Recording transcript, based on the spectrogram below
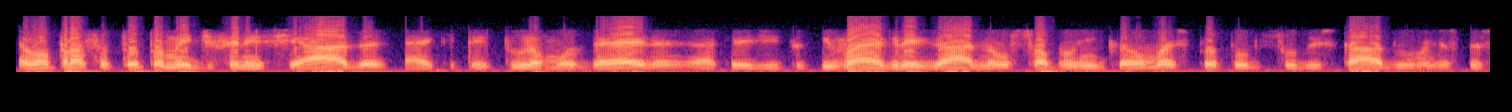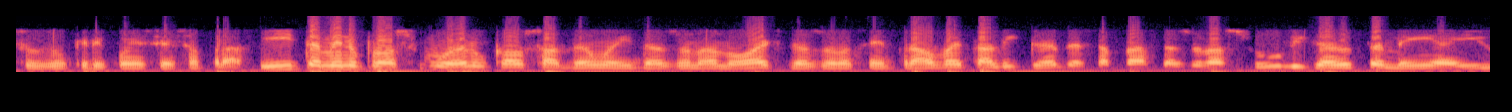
É uma praça totalmente diferenciada, é arquitetura moderna. Acredito que vai agregar não só para o Rincão, mas para todo o sul do estado, onde as pessoas vão querer conhecer essa praça. E também no próximo ano, o calçadão aí da Zona Norte, da Zona Central, vai estar ligando essa praça da Zona Sul, ligando também aí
